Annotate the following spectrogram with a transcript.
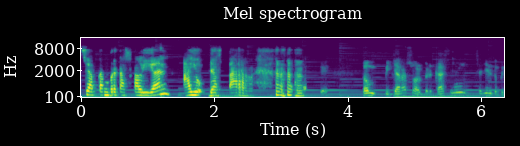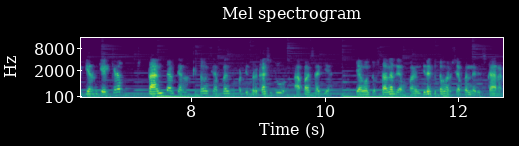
siapkan berkas kalian, ayo daftar. Tom bicara soal berkas ini saya jadi kepikiran kira-kira standar yang kita siapkan seperti berkas itu apa saja? Yang untuk standar yang paling tidak kita harus siapkan dari sekarang.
